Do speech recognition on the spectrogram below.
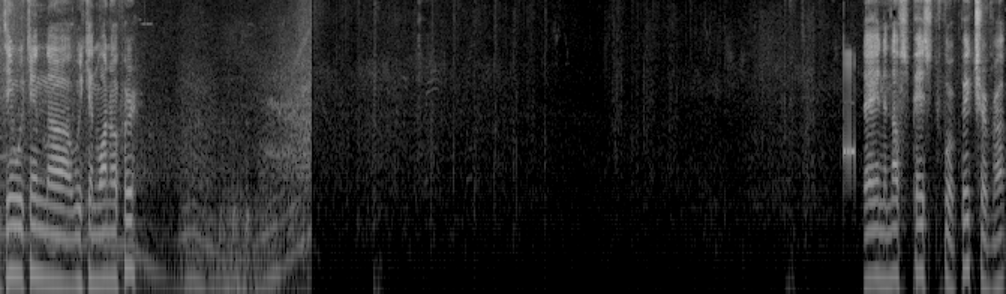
You think we can uh, we can one up her? There ain't enough space for a picture, bro.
